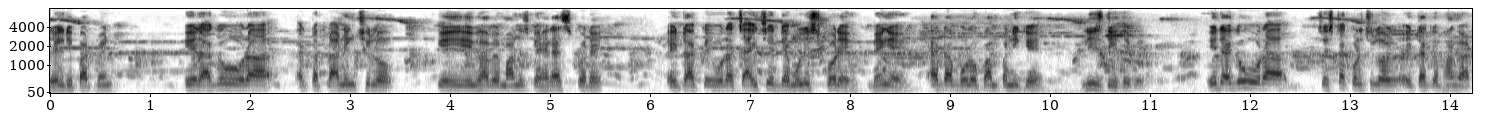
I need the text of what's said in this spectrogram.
রেল ডিপার্টমেন্ট এর আগেও ওরা একটা প্ল্যানিং ছিল এই এইভাবে মানুষকে হ্যারাস করে, এটাকে ওরা চাইছে ডেমোলিশ করে, ভেঙে একটা বড় কোম্পানিকে লিজ দিয়ে দেবে। এর আগেও ওরা চেষ্টা করেছিল এটাকে ভাঙার,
